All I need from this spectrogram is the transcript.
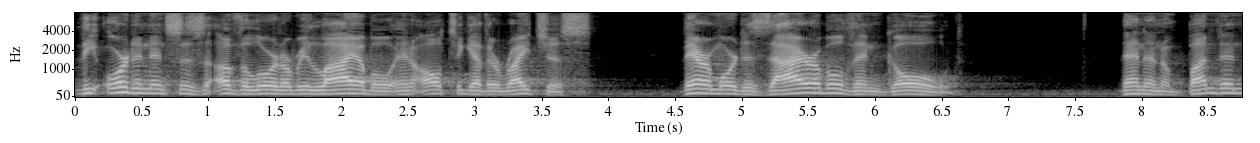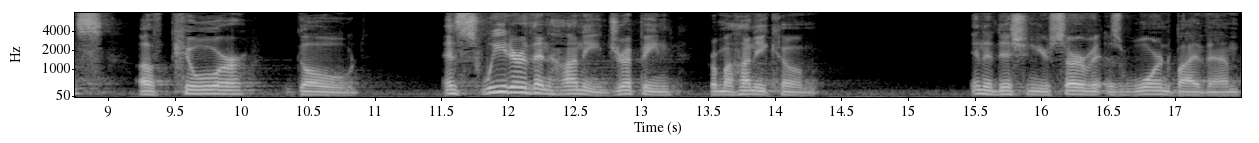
The ordinances of the Lord are reliable and altogether righteous. They are more desirable than gold, than an abundance of pure gold, and sweeter than honey dripping from a honeycomb. In addition, your servant is warned by them,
